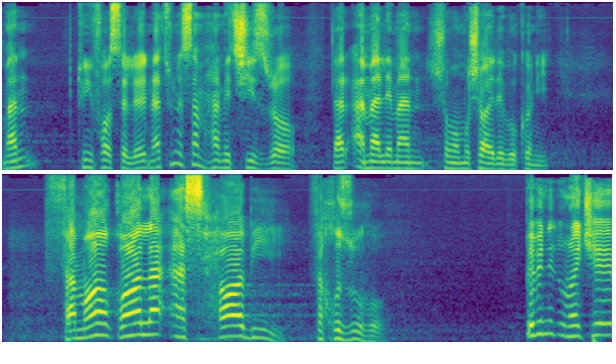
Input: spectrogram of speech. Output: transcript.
من تو این فاصله نتونستم همه چیز رو در عمل من شما مشاهده بکنید. فما قال اصحابی فخذوه. ببینید اونایی که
